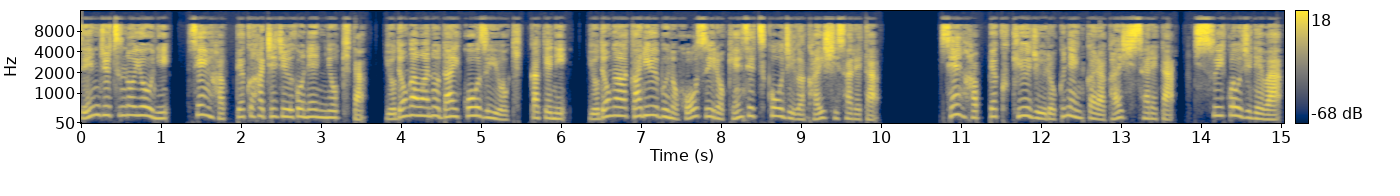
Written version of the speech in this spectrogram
前述のように、1885年に起きた、淀川の大洪水をきっかけに、淀川下流部の放水路建設工事が開始された。1896年から開始された治水工事では、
